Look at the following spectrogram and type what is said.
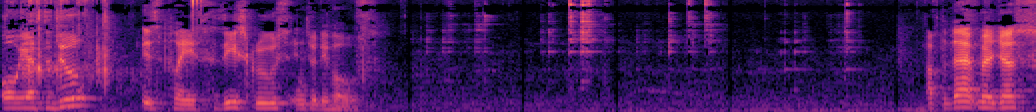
all we have to do is place these screws into the holes. After that, we're just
